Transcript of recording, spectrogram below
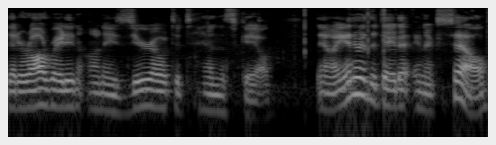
that are all rated on a 0 to 10 scale. Now I enter the data in Excel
